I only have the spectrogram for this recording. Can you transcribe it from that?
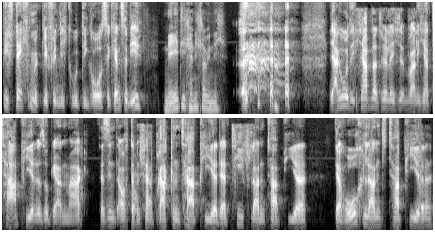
Die Stechmücke finde ich gut, die große. Kennst du die? Nee, die kenne ich glaube ich nicht. Ja gut, ich habe natürlich, weil ich ja Tapire so gern mag, da sind auch dann Schabrackentapir, der Tieflandtapir, der Hochlandtapir.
